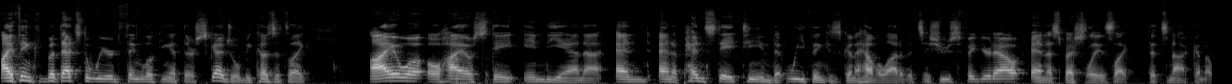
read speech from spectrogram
I think, but that's the weird thing looking at their schedule because it's like Iowa, Ohio State, Indiana, and and a Penn State team that we think is going to have a lot of its issues figured out, and especially is like that's not going to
